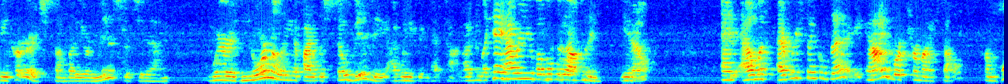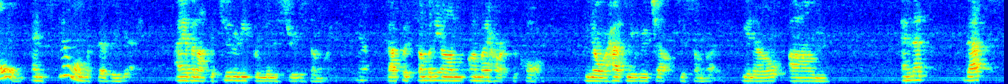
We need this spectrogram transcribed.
encourage somebody or minister to them. Whereas normally, if I was so busy, I wouldn't even have time. I'd be like, "Hey, how are you?" Blah blah blah blah. You know, and almost every single day, and I work for myself from home, and still almost every day, I have an opportunity for ministry to somebody. Yeah. God puts somebody on on my heart to call, you know, or has me reach out to somebody you know um, and that's that's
